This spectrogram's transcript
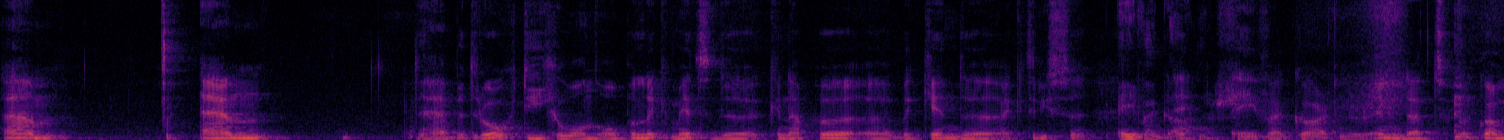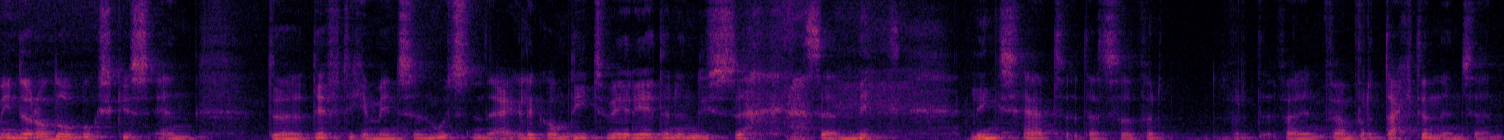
Ehm, en hij bedroog die gewoon openlijk met de knappe, bekende actrice Eva Gardner. Eva Gardner. En dat kwam in de roddelboekjes en de deftige mensen moesten eigenlijk om die twee redenen, dus zijn links, linksheid, dat ze van, verdachten en zijn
